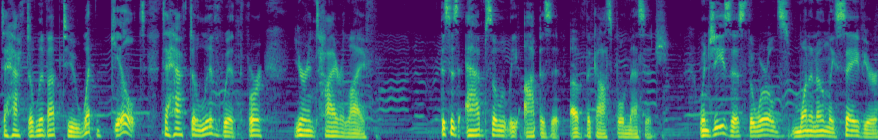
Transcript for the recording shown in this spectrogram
to have to live up to. What guilt to have to live with for your entire life. This is absolutely opposite of the gospel message. When Jesus, the world's one and only Savior,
